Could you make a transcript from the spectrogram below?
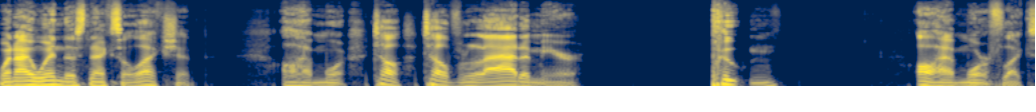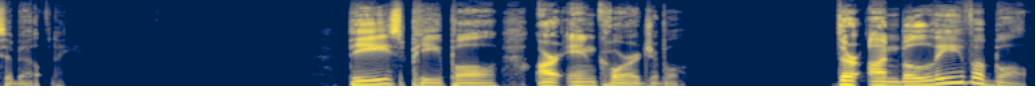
When I win this next election, I'll have more tell tell Vladimir Putin I'll have more flexibility." These people are incorrigible. They're unbelievable.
